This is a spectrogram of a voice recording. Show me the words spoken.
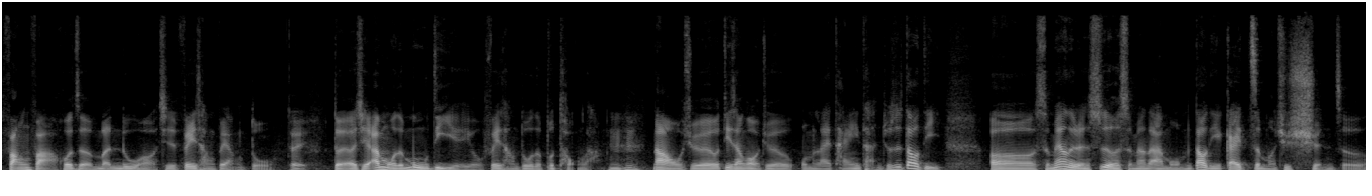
方法或者门路哈，其实非常非常多。对对，而且按摩的目的也有非常多的不同啦。嗯哼。那我觉得第三关，我觉得我们来谈一谈，就是到底。呃，什么样的人适合什么样的按摩？我们到底该怎么去选择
